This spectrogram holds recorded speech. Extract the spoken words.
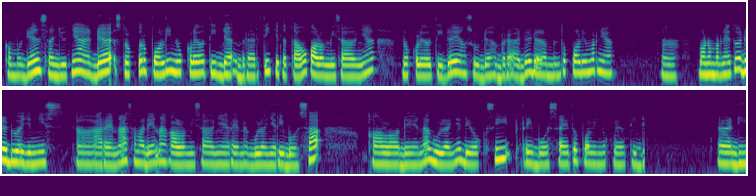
Kemudian selanjutnya ada struktur polinukleotida. Berarti kita tahu kalau misalnya nukleotida yang sudah berada dalam bentuk polimernya. Nah, monomernya itu ada dua jenis, uh, arena sama DNA. Kalau misalnya arena gulanya ribosa, kalau DNA gulanya deoksiribosa itu polinukleotida. Nah, di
